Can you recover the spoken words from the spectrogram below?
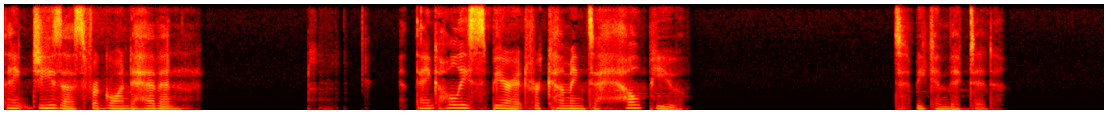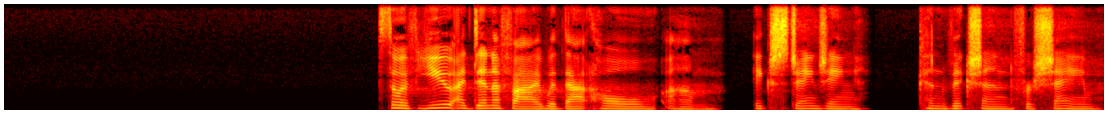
Thank Jesus for going to heaven. Thank Holy Spirit for coming to help you to be convicted. So if you identify with that whole um, exchanging conviction for shame,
